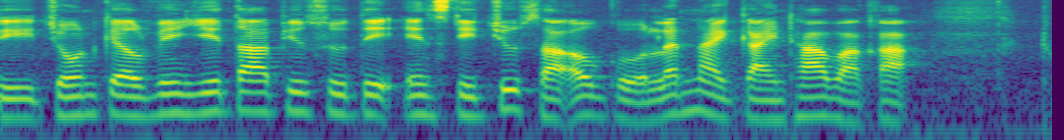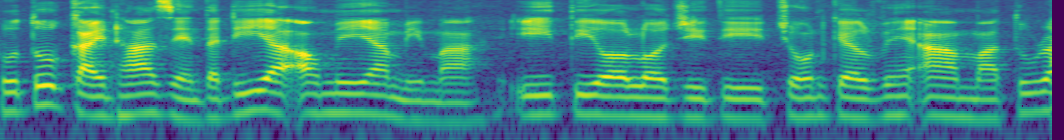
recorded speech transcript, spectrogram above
သည်ဂျွန်ကယ်ဗင်ရေးသားပြုစုသည့် Institute စာအုပ်ကိုလက်၌ကင်ထားပါကထို့သို့ကင်ထားစဉ်တတိယအောင်မေးရမည်မှာဤ theology သည်ဂျွန်ကယ်ဗင်အားမာတုရ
